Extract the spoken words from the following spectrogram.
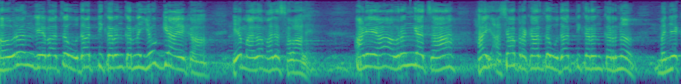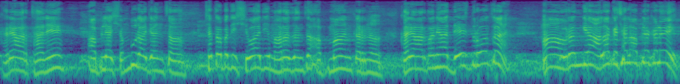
औरंगजेबाचं उदात्तीकरण करणं योग्य आहे का? हे माझा माझा सवाल आहे. आणि या औरंग्याचा हा अशा प्रकारचं उदात्तीकरण करणं म्हणजे खऱ्या अर्थाने आपल्या शंभूराजांचा छत्रपती शिवाजी महाराजांचा अपमान करणं खऱ्या अर्थाने हा देशद्रोहच आहे. हा औरंग्या आला कशाला आपल्याकडे?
